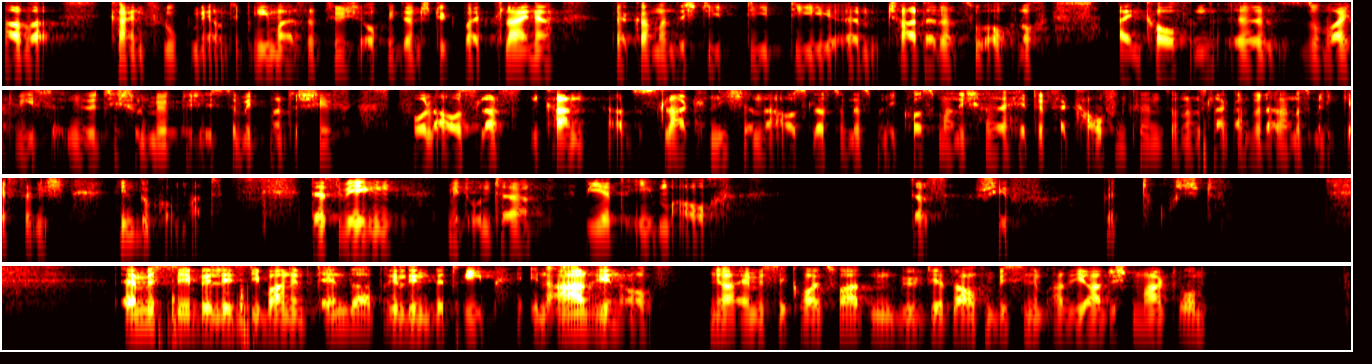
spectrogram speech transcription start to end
aber keinen Flug mehr. Und die Prima ist natürlich auch wieder ein Stück weit kleiner. Da kann man sich die, die, die ähm, Charter dazu auch noch einkaufen, äh, soweit wie es nötig und möglich ist, damit man das Schiff voll auslasten kann. Also es lag nicht an der Auslastung, dass man die Cosma nicht hätte verkaufen können, sondern es lag einfach daran, dass man die Gäste nicht hinbekommen hat. Deswegen mitunter wird eben auch das Schiff getauscht. MSC Bellissima nimmt Ende April den Betrieb in Asien auf. Ja, MSC Kreuzfahrten wühlt jetzt auch ein bisschen im asiatischen Markt rum.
